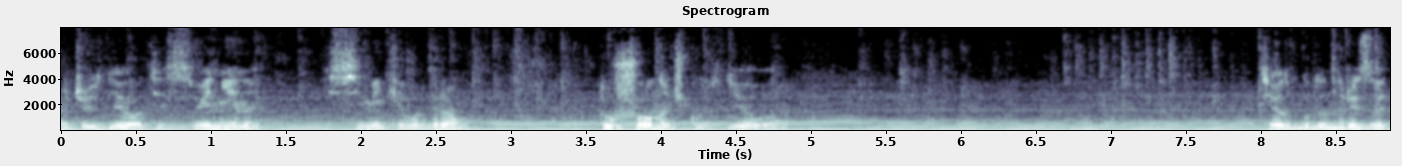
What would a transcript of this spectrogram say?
Хочу сделать из свинины, из 7 килограмм, тушеночку сделаю. Сейчас буду нарезать.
